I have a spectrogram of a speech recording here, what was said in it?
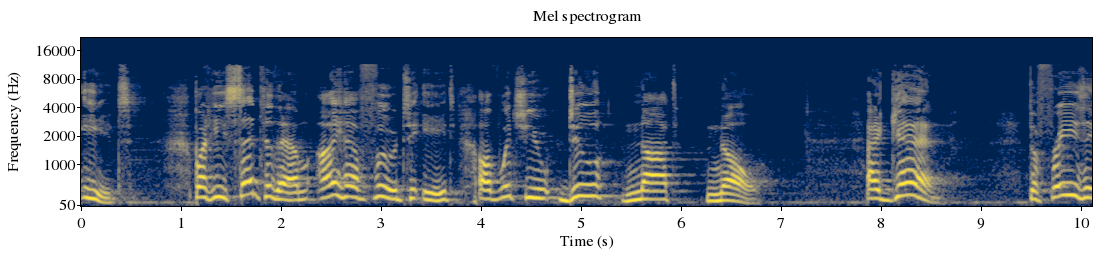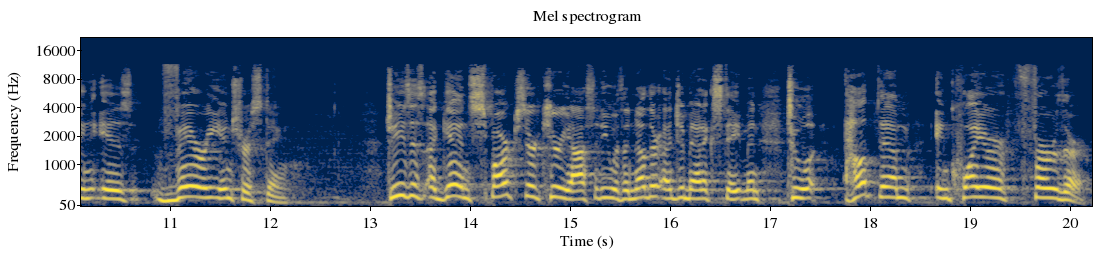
eat. But he said to them, I have food to eat of which you do not know. Again, the phrasing is very interesting. Jesus again sparks their curiosity with another enigmatic statement to help them inquire further,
